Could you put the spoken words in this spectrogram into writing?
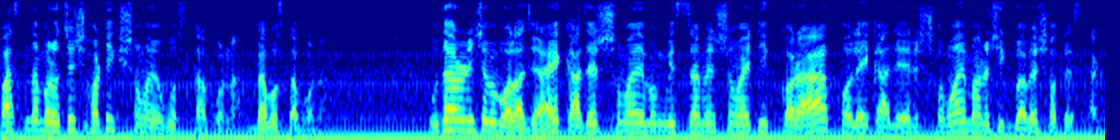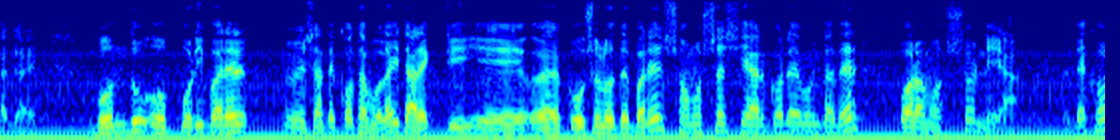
পাঁচ নাম্বার হচ্ছে সঠিক সময় উপস্থাপনা, ব্যবস্থাপনা। উদাহরণ হিসেবে বলা যায় কাজের সময় এবং বিশ্রামের সময় ঠিক করা ফলে কাজের সময় মানসিকভাবে সতেজ থাকা যায়। বন্ধু ও পরিবারের সাথে কথা বলা এটা আহ, কৌশল হতে পারে সমস্যা শেয়ার করা এবং তাদের পরামর্শ নেওয়া দেখো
